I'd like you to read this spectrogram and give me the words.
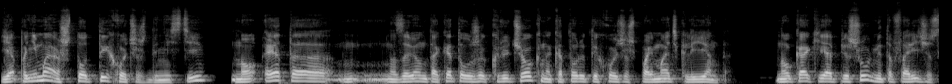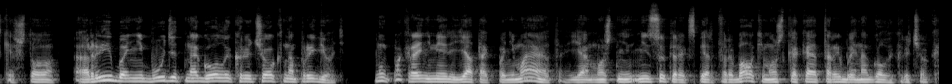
я понимаю, что ты хочешь донести, но это, назовем так, это уже крючок, на который ты хочешь поймать клиента. Но как я пишу метафорически, что рыба не будет на голый крючок напрыгивать. Ну, по крайней мере, я так понимаю это. Я, может, не, не супер эксперт в рыбалке, может, какая-то рыба и на голый крючок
